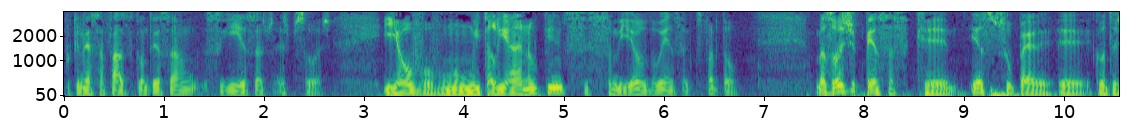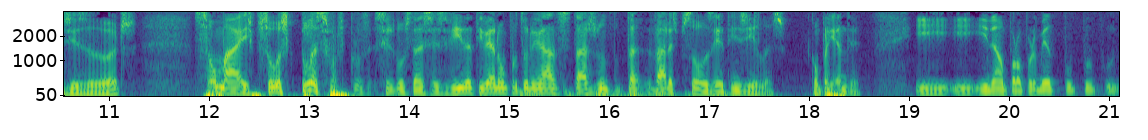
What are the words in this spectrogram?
porque nessa fase de contenção seguia-se as, as, pessoas. E houve, houve um, um italiano que se semeou doença, que se fartou. Mas hoje pensa-se que esses super uh, contagiadores são mais pessoas que, pelas suas circunstâncias de vida, tiveram oportunidade de estar junto de várias pessoas e atingi-las. Compreende? E, e, e, não propriamente por, por, por,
